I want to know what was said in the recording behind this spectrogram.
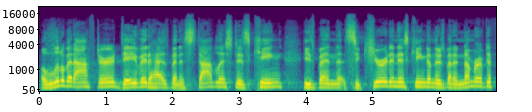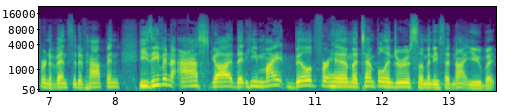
a little bit after David has been established as king. He's been secured in his kingdom. There's been a number of different events that have happened. He's even asked God that he might build for him a temple in Jerusalem, and he said, Not you, but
